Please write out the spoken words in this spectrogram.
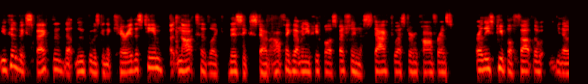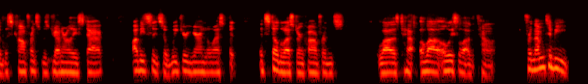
you could have expected that Luka was going to carry this team, but not to like this extent. I don't think that many people, especially in the stacked Western Conference, or at least people thought that you know this conference was generally stacked Obviously, it's a weaker year in the West, but it's still the Western Conference. A lot of ta- a lot, always a lot of talent. For them to be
